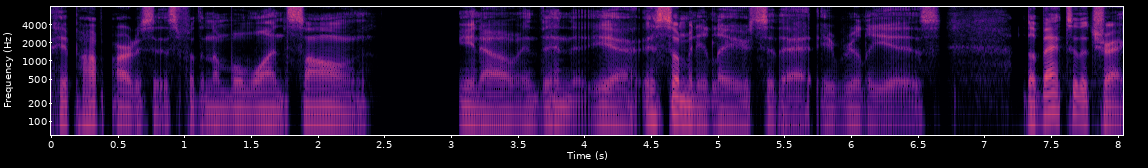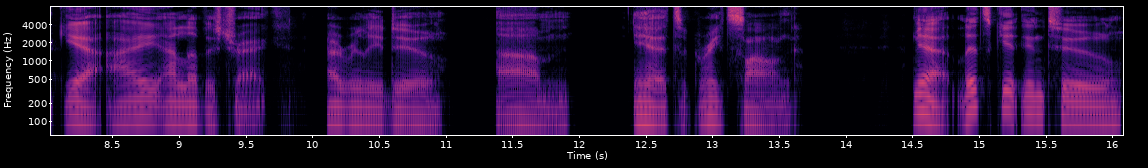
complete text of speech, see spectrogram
hip hop artists for the number 1 song you know and then yeah there's so many layers to that. It really is. But back to the track. Yeah I I love this track. I really do. Um yeah it's a great song. Yeah let's get into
